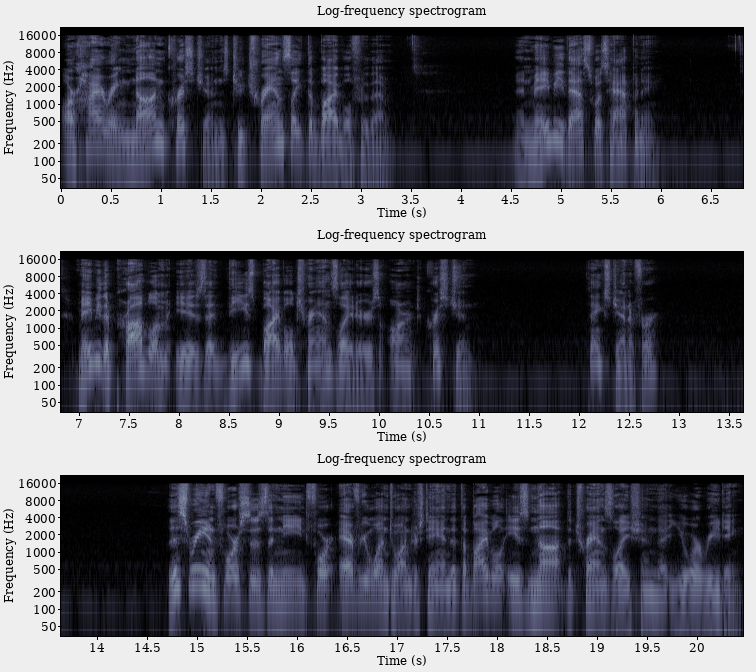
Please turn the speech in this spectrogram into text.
are hiring non Christians to translate the Bible for them. And maybe that's what's happening. Maybe the problem is that these Bible translators aren't Christian. Thanks, Jennifer. This reinforces the need for everyone to understand that the Bible is not the translation that you are reading.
